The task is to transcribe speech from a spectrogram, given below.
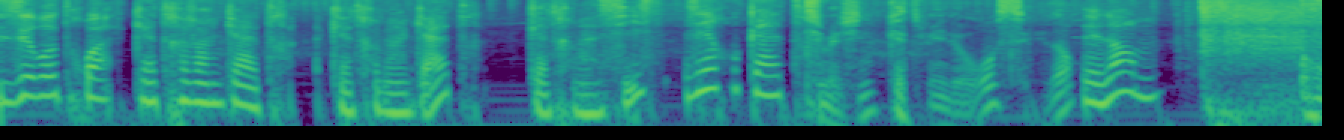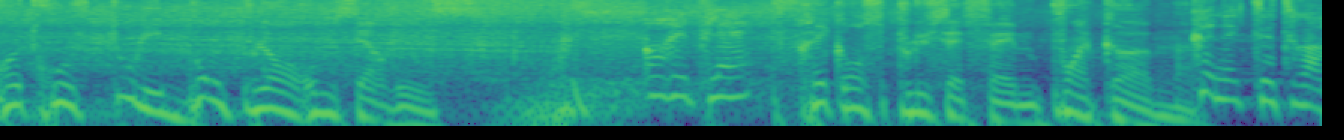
03 84 84 86 04. T'imagines 4000 euros, c'est énorme. C'est énorme. Retrouve tous les bons plans room service. En replay, Fréquenceplusfm.com connecte-toi.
